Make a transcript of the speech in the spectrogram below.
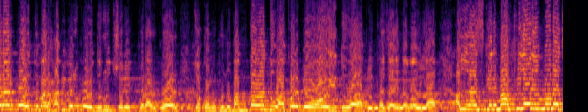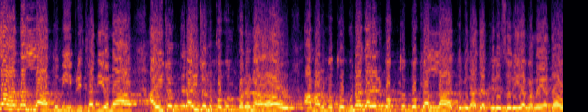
করার পর, তোমার হাবিবের উপর দুরুদ শরীফ পড়ার পর, যখন কোনো বান্দা দোয়া করবে, ওই দোয়া বৃথা যায় না, মাওলা। আল্লাহ আজকের মাহফিলের মোনাজাত, আল্লাহ তুমি বৃথা দিও না। আয়োজকদের আয়োজন কবুল করে নাও। আমার মতো গুনাহগারের বক্তব্যকে আল্লাহ তুমি নাজাতের জরিয়া বানাইয়া দাও।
